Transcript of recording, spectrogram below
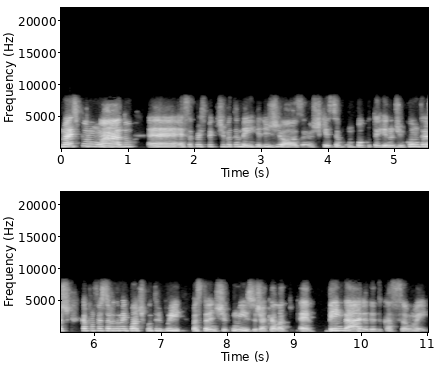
mas, por um lado, é, essa perspectiva também religiosa. Eu acho que esse é um pouco o terreno de encontro. Acho que a professora também pode contribuir bastante com isso, já que ela é bem da área da educação aí.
